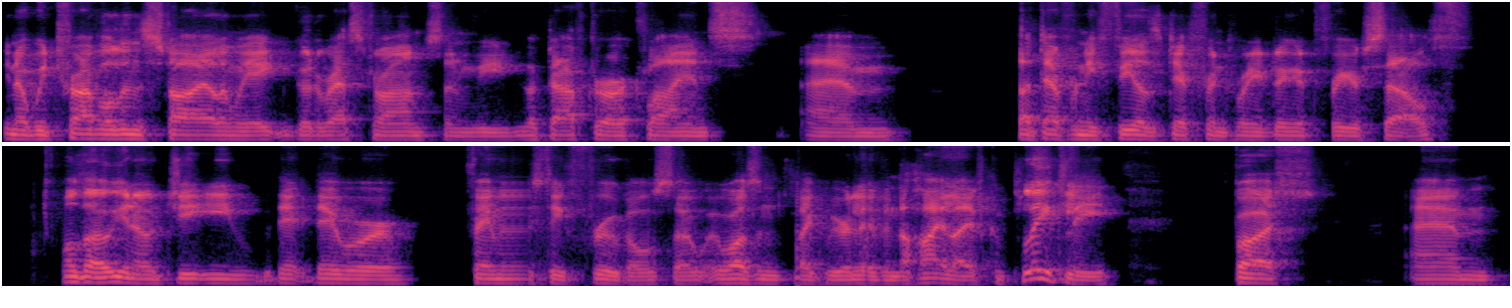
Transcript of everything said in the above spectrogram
you know, we traveled in style and we ate in good restaurants and we looked after our clients. Um, that definitely feels different when you're doing it for yourself. Although, you know, GE, they, they were famously frugal, so it wasn't like we were living the high life completely. But um,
